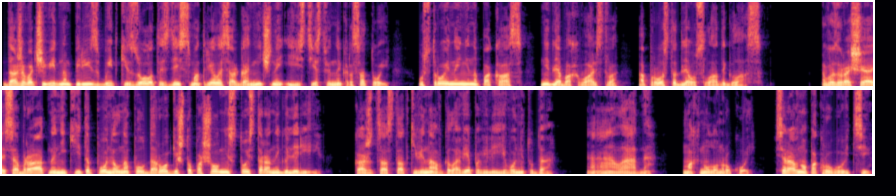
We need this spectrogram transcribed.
Даже в очевидном переизбытке золото здесь смотрелось органичной и естественной красотой, устроенной не на показ, не для бахвальства, а просто для услады глаз. Возвращаясь обратно, Никита понял на полдороги, что пошел не с той стороны галереи. Кажется, остатки вина в голове повели его не туда. «А, ладно», — махнул он рукой, — «все равно по кругу идти».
